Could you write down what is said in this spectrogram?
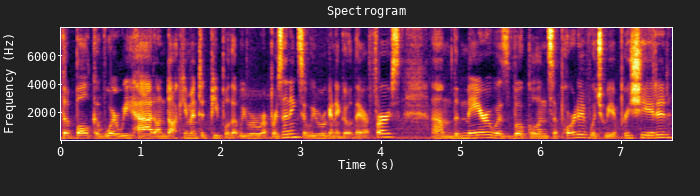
the bulk of where we had undocumented people that we were representing, so we were going to go there first. Um, the mayor was vocal and supportive, which we appreciated,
